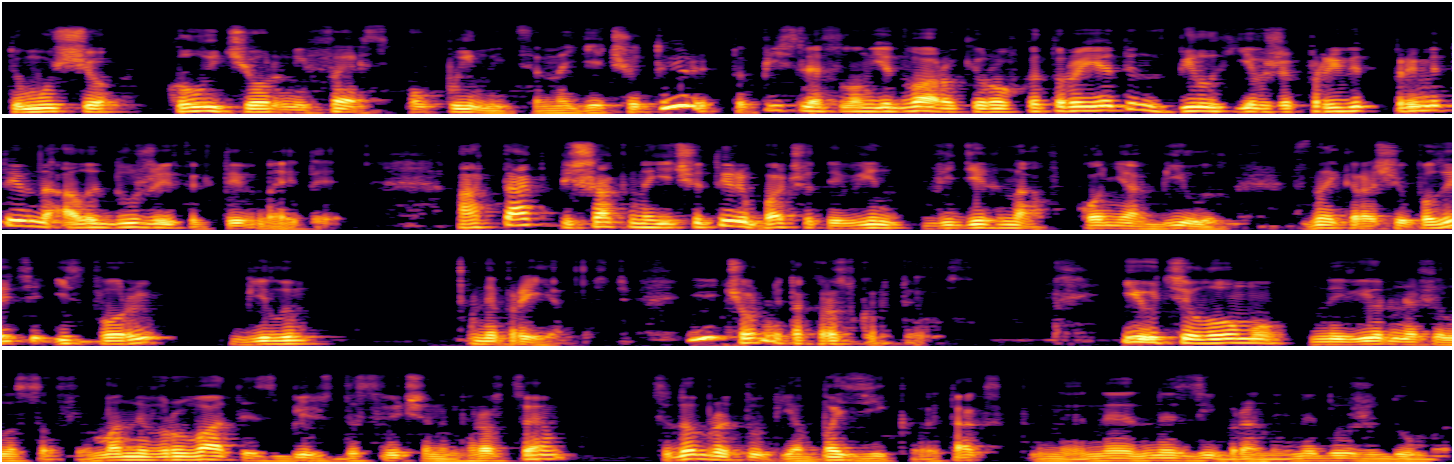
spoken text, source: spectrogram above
тому що коли чорний ферзь опиниться на e4, то після слон e2 рокіровка тура e1 в білих є вже примітивна, але дуже ефективна ідея. А так, пішак на Е4, бачите, він відігнав коня білих з найкращої позиції і створив білим неприємності. І чорні так розкрутилися. І у цілому невірна філософія. Маневрувати з більш досвідченим гравцем. Це добре тут я базікаю, так, не, не, не зібраний, не дуже думаю.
